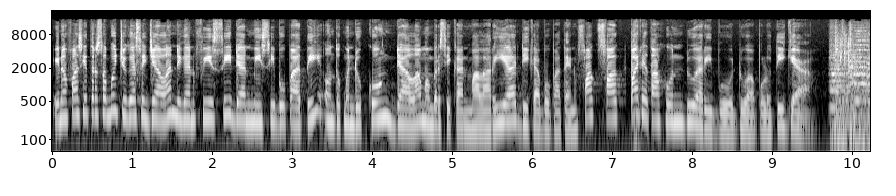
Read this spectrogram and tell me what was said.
inovasi tersebut juga sejalan dengan visi dan misi Bupati untuk mendukung dalam membersihkan malaria di Kabupaten Fakfak pada tahun 2023.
